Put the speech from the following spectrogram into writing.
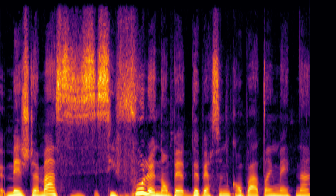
euh, mais justement, c'est fou le nombre de personnes qu'on peut atteindre maintenant.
